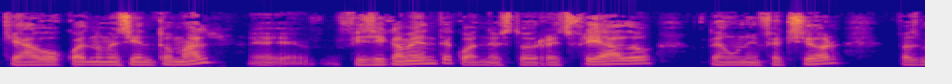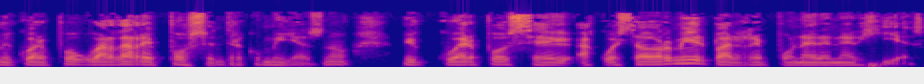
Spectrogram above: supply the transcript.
¿Qué hago cuando me siento mal eh, físicamente? Cuando estoy resfriado, tengo una infección, pues mi cuerpo guarda reposo, entre comillas, ¿no? Mi cuerpo se acuesta a dormir para reponer energías.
